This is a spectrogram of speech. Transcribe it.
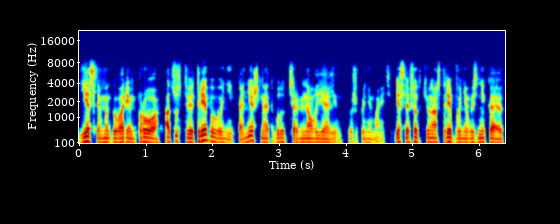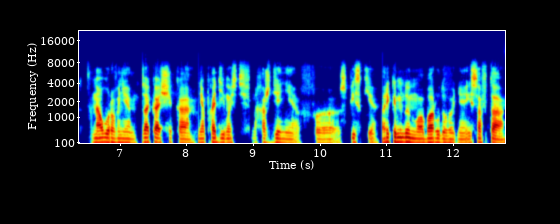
если мы говорим про отсутствие требований, конечно, это будут терминалы Ялинк, вы же понимаете. Если все-таки у нас требования возникают на уровне заказчика, необходимость нахождения в списке рекомендуемого оборудования и софта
